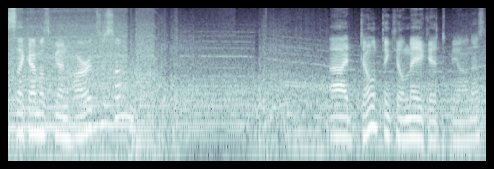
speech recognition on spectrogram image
It's like I must be on hards or something? I don't think he'll make it, to be honest.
